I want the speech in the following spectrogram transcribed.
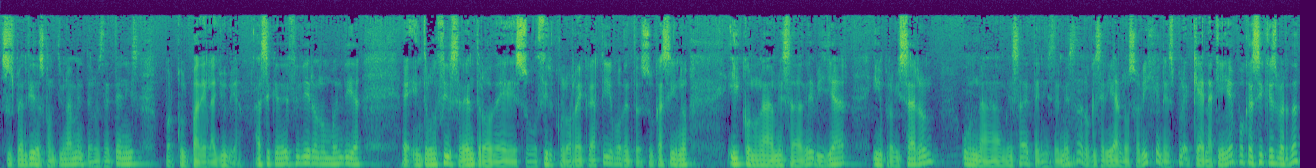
suspendidos continuamente los de tenis por culpa de la lluvia. Así que decidieron un buen día eh, introducirse dentro de su círculo recreativo, dentro de su casino, y con una mesa de billar improvisaron una mesa de tenis de mesa, lo que serían los orígenes, que en aquella época sí que es verdad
